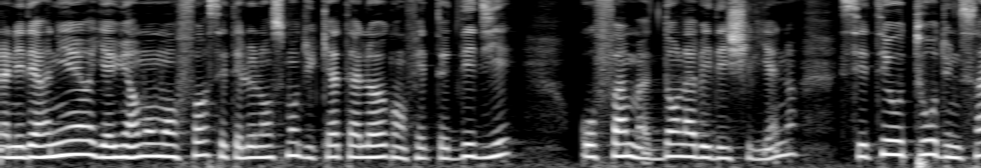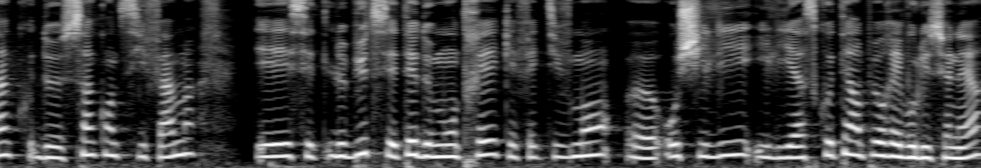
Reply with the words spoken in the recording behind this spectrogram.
L'année dernière, il y a eu un moment fort, c'était le lancement du catalogue en fait dédié aux femmes dans la BD chilienne. C'était autour de 56 femmes et le but, c'était de montrer qu'effectivement, euh, au Chili, il y a ce côté un peu révolutionnaire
